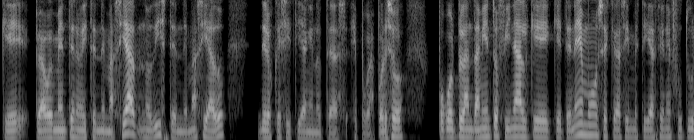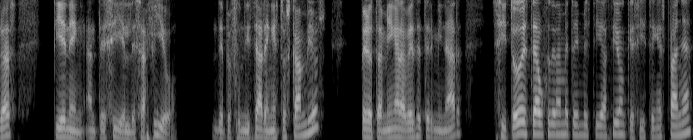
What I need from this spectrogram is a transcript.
que, probablemente no disten demasiado, no disten demasiado de los que existían en otras épocas. Por eso, un poco el planteamiento final que, que tenemos es que las investigaciones futuras tienen ante sí el desafío de profundizar en estos cambios, pero también a la vez determinar si todo este auge de la meta-investigación que existe en España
